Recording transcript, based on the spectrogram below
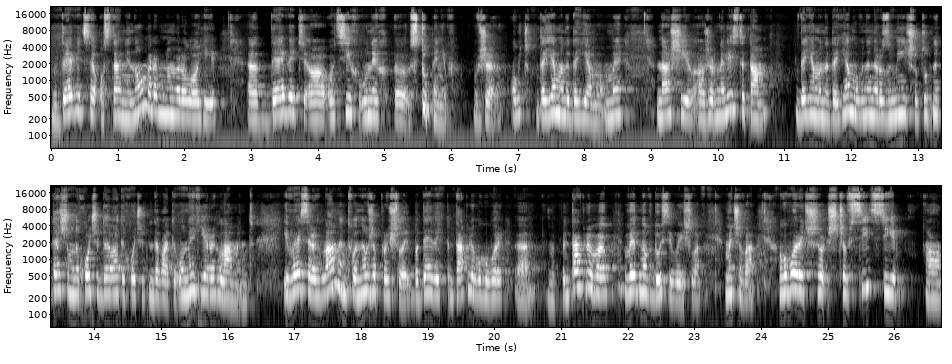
9 це останній номер в нумерології. 9 оцих у них е, ступенів вже От даємо, не даємо. Ми, наші журналісти там даємо, не даємо. Вони не розуміють, що тут не те, що вони хочуть давати, хочуть не давати. У них є регламент. І весь регламент вони вже пройшли. Бо 9 Пентакльова говорить, е, Пентакльова, видно, в дусі вийшла мечова. Говорить, що, що всі ці а,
